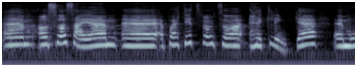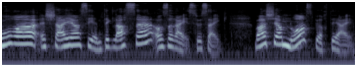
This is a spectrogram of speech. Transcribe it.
Um, og så sier uh, På et tidspunkt så klinker uh, mora skeia si inntil glasset, og så reiser hun seg. Hva skjer nå? spurte jeg.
